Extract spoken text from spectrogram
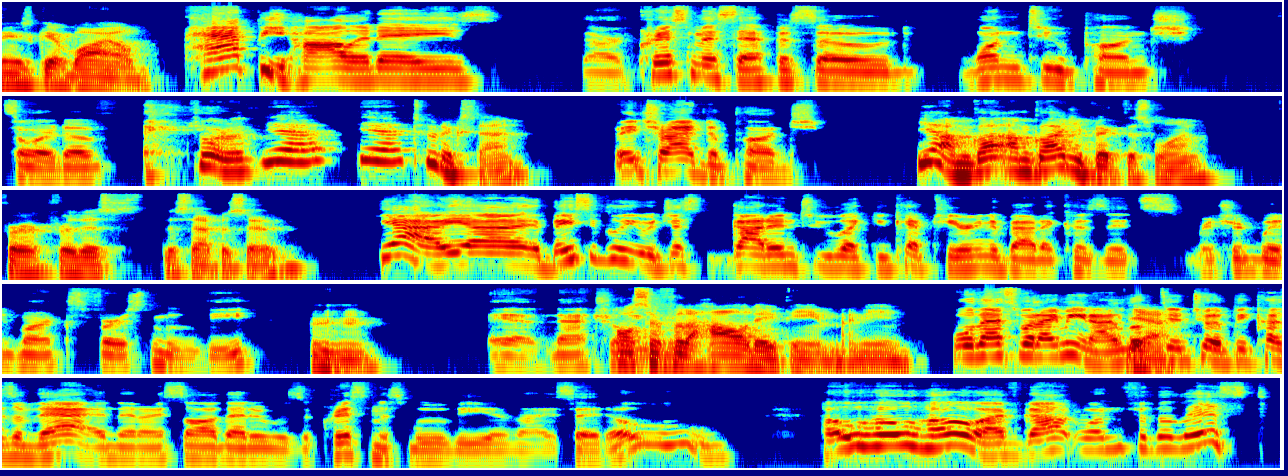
Things get wild. Happy holidays! Our Christmas episode, one two punch, sort of. Sort of. Yeah. Yeah. To an extent. They tried to punch. Yeah. I'm glad. I'm glad you picked this one for for this this episode. Yeah, I, uh, basically we just got into like you kept hearing about it because it's Richard Widmark's first movie, hmm and naturally, Also for the holiday theme. I mean, well, that's what I mean. I looked Yeah. into it because of that, and then I saw that it was a Christmas movie, and I said, "Oh, ho ho ho! I've got one for the list."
